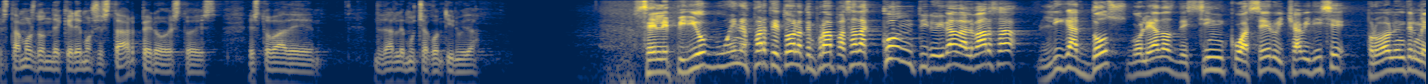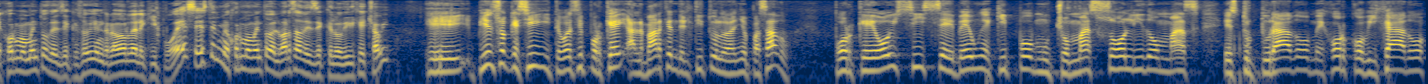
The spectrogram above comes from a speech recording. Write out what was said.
estamos donde queremos estar, pero esto, es, esto va de, de darle mucha continuidad. Se le pidió buena parte de toda la temporada pasada continuidad al Barça. Liga 2, goleadas de 5 a 0 y Xavi dice probablemente el mejor momento desde que soy entrenador del equipo. ¿Es este el mejor momento del Barça desde que lo dirige Xavi? Eh, pienso que sí, y te voy a decir por qué, al margen del título del año pasado. Porque hoy sí se ve un equipo mucho más sólido, más estructurado, mejor cobijado,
